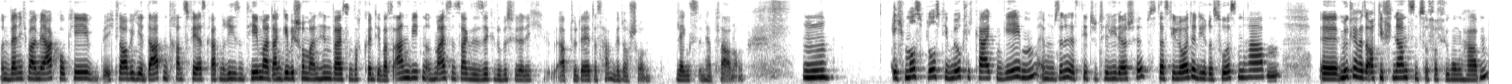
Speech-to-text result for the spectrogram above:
Und wenn ich mal merke, okay, ich glaube, hier Datentransfer ist gerade ein Riesenthema, dann gebe ich schon mal einen Hinweis und sage, könnt ihr was anbieten? Und meistens sagen sie, Silke, du bist wieder nicht up to date, das haben wir doch schon längst in der Planung. Mhm. Ich muss bloß die Möglichkeiten geben, im Sinne des Digital Leaderships, dass die Leute die Ressourcen haben, äh, möglicherweise auch die Finanzen zur Verfügung haben,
